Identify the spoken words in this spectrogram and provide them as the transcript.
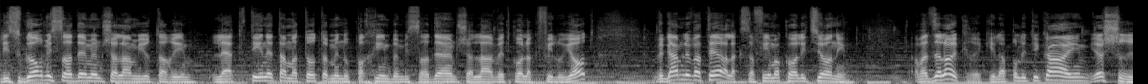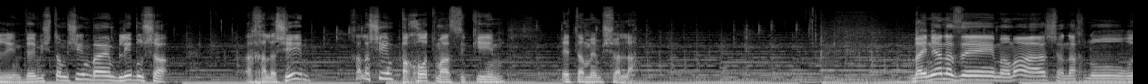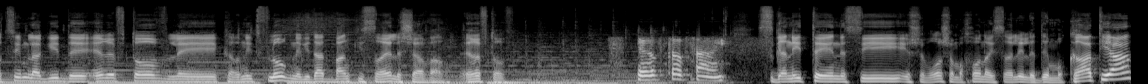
לסגור משרדי ממשלה מיותרים, להקטין את המטות המנופחים במשרדי הממשלה ואת כל הכפילויות, וגם לוותר על הכספים הקואליציוניים. אבל זה לא יקרה, כי לפוליטיקאים יש שרירים והם משתמשים בהם בלי בושה. החלשים? חלשים פחות מעסיקים את הממשלה. בעניין הזה ממש אנחנו רוצים להגיד אה, ערב טוב לקרנית פלוג, נגידת בנק ישראל לשעבר. ערב טוב. ערב טוב, סמי. סגנית אה, נשיא יושב ראש המכון הישראלי לדמוקרטיה.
